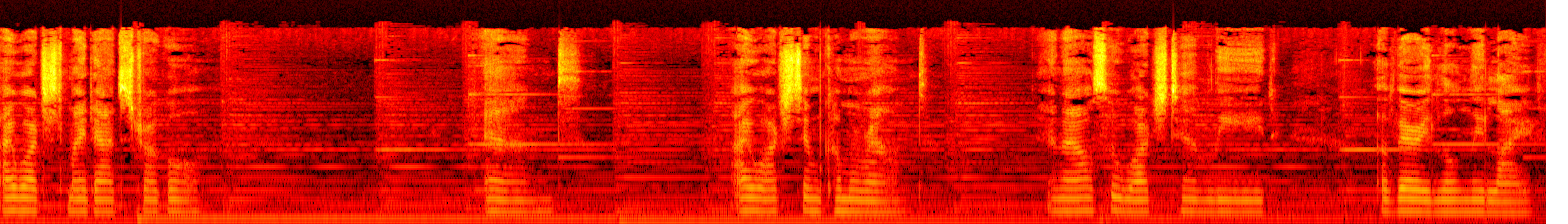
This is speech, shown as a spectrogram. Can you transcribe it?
I watched my dad struggle, and I watched him come around, and I also watched him lead a very lonely life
